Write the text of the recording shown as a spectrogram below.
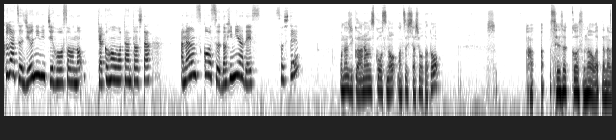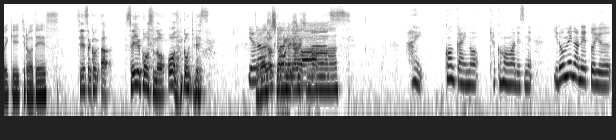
9月12日放送の脚本を担当したアナウンスコースドヒミヤです。そして同じくアナウンスコースの松下翔太とああ制作コースの渡辺圭一郎です。制作あ声優コースの大野幸喜です。よよろしくお願いします。はい。今回の脚本はですね「色眼鏡」という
